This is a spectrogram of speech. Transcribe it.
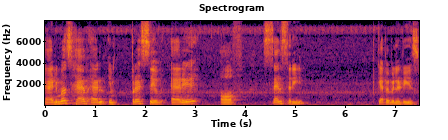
Animals have an impressive array of sensory capabilities.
